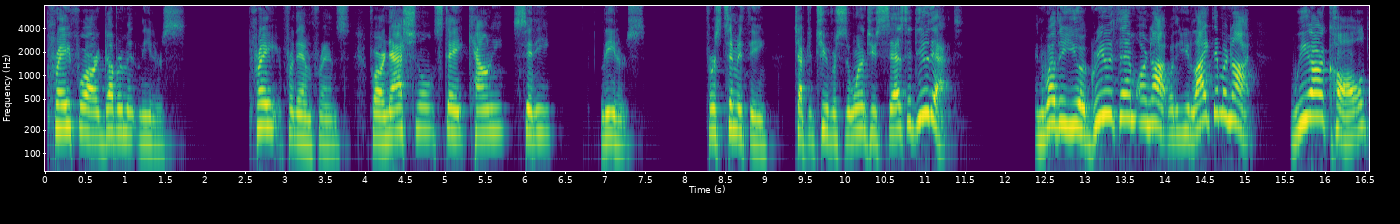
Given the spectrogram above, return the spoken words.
Pray for our government leaders. Pray for them, friends, for our national, state, county, city leaders. 1 Timothy chapter 2 verses 1 and 2 says to do that. And whether you agree with them or not, whether you like them or not, we are called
